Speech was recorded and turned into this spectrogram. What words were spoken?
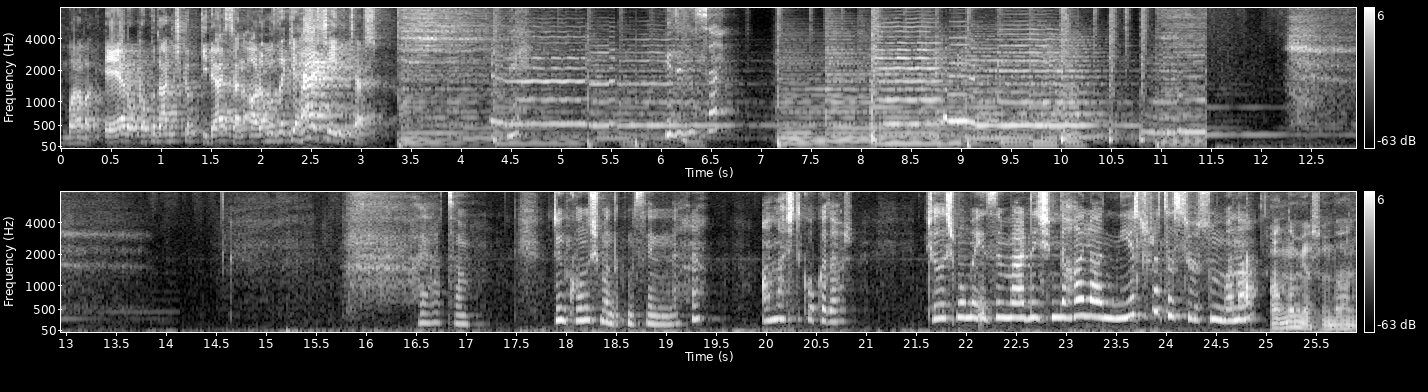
Bana bak, eğer o kapıdan çıkıp gidersen aramızdaki her şey biter. Ne Hayatım, dün konuşmadık mı seninle? Ha? Anlaştık o kadar. Çalışmama izin verdin şimdi hala niye surat asıyorsun bana? Anlamıyorsun Banu.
